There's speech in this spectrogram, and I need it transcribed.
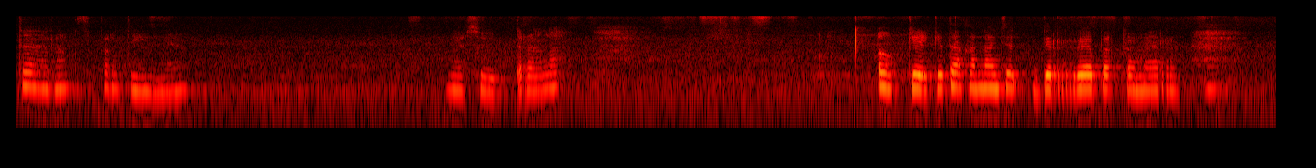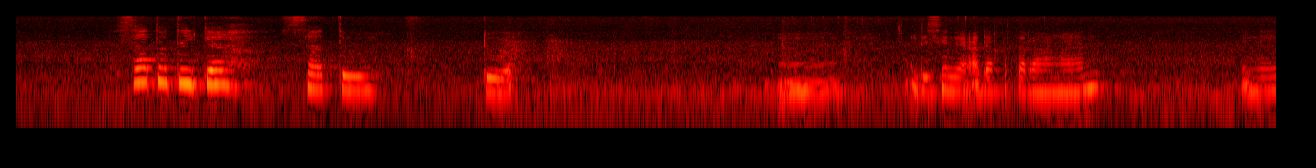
Terang sepertinya. Ya sutra lah. Oke, kita akan lanjut grebek kamar. Satu tiga satu dua. Hmm, di sini ada keterangan. Ini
